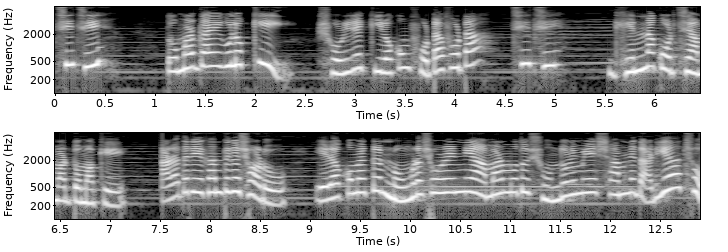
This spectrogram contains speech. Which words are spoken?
ছি ছি তোমার গায়ে এগুলো কি? শরীরে কীরকম ফোটা ফোটা? ছি ছি ঘেন্না করছে আমার তোমাকে। তাড়াতাড়ি এখান থেকে সরো। এরকম একটা নোংরা শরীর নিয়ে আমার মতো সুন্দরী মেয়ের সামনে দাঁড়িয়ে আছো?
